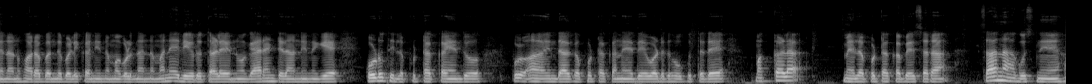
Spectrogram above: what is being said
ಜೈಲಿಂದ ನಾನು ಹೊರ ಬಂದ ಬಳಿಕ ನಿನ್ನ ಮಗಳು ನನ್ನ ಮನೆಯಲ್ಲಿ ಇರುತ್ತಾಳೆ ಎನ್ನುವ ಗ್ಯಾರಂಟಿ ನಾನು ನಿನಗೆ ಕೊಡುತ್ತಿಲ್ಲ ಪುಟ್ಟಕ್ಕ ಎಂದು ಪು- ಎಂದಾಗ ಪುಟ್ಟಕ್ಕನ ಎದೆ ಒಡೆದು ಹೋಗುತ್ತದೆ. ಮಕ್ಕಳ ಮೇಲೆ ಪುಟ್ಟಕ್ಕ ಬೇಸರ. ಸಾನ ಹಾಗೂ ಸ್ನೇಹ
